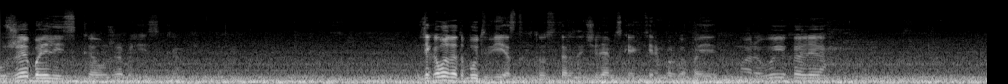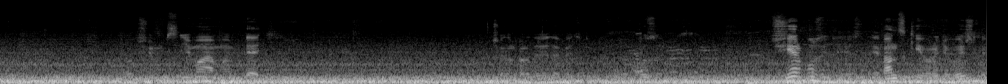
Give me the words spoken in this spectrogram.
уже близко, уже близко. Для кого-то это будет въезд, кто со стороны Челябинска и Екатеринбурга поедет. Мары выехали. В общем, снимаем М5. Что там продают опять? Арбузы. Чьи арбузы, интересно? Иранские вроде вышли.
